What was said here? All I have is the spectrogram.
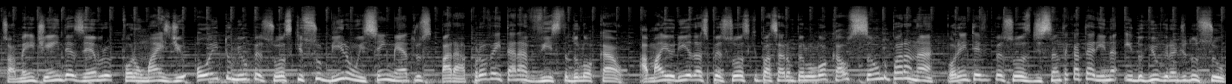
Somente em dezembro foram mais de 8 mil pessoas que subiram os 100 metros para aproveitar a vista do local. A maioria das pessoas que passaram pelo local são do Paraná, porém teve pessoas de Santa Catarina e do Rio Grande do Sul.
